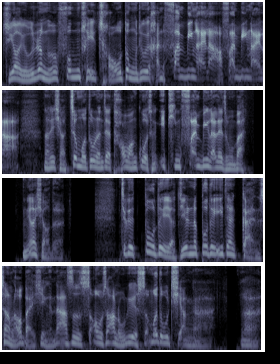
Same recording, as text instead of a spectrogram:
只要有任何风吹草动，就会喊番兵来了，番兵来了。那你想，这么多人在逃亡过程，一听番兵来了怎么办？你要晓得，这个部队啊，敌人的部队一旦赶上老百姓，那是烧杀掳掠，什么都抢啊啊！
